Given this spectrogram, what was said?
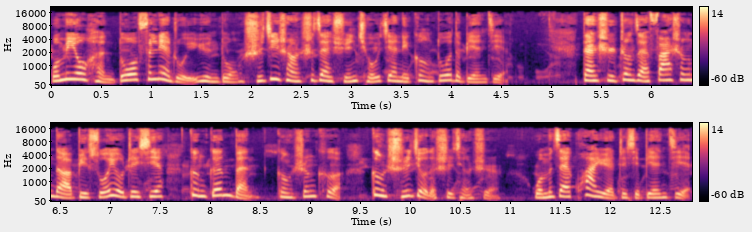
我们有很多分裂主义运动，实际上是在寻求建立更多的边界。但是正在发生的比所有这些更根本、更深刻、更持久的事情是，我们在跨越这些边界，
